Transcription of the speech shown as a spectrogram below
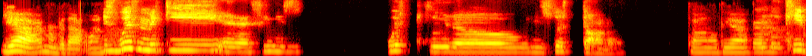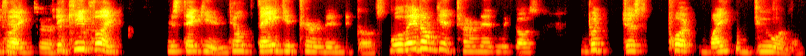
Yeah, I remember that one. He's with Mickey, and I think he's with Pluto, and he's with Donald. Donald, yeah. And they keep like they keep like mistaking until they get turned into ghosts. Well, they don't get turned into ghosts, but just put white goo on them.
